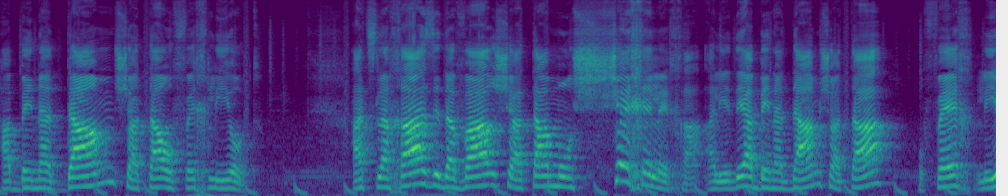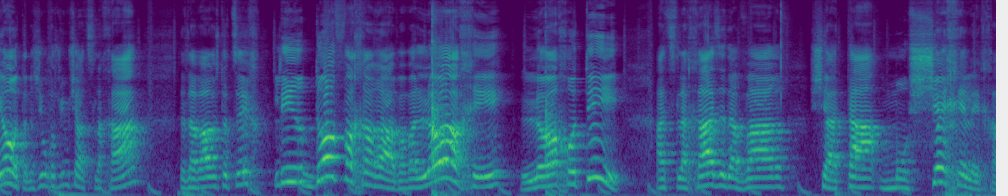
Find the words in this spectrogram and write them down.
הבן אדם שאתה הופך להיות. הצלחה זה דבר שאתה מושך אליך על ידי הבן אדם שאתה הופך להיות. אנשים חושבים שהצלחה זה דבר שאתה צריך לרדוף אחריו, אבל לא אחי, לא אחותי. הצלחה זה דבר שאתה מושך אליך.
